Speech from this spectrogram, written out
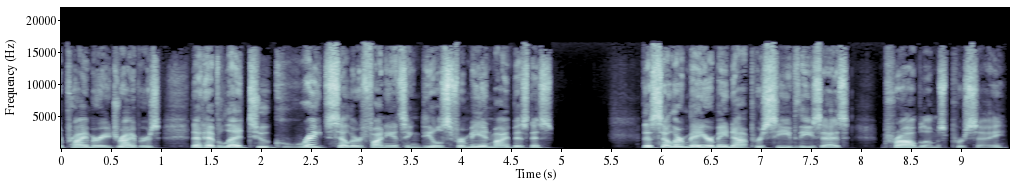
the primary drivers that have led to great seller financing deals for me and my business. The seller may or may not perceive these as problems per se,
